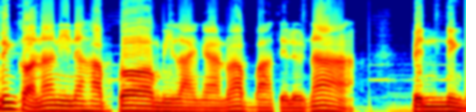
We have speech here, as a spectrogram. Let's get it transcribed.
ซึ่งก่อนหน้านี้นะครับก็มีรายงานว่าบาร์เซโลนาเป็นหนึ่ง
